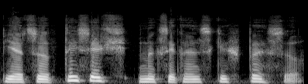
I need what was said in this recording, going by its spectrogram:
500 тисяч мексиканських песо.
